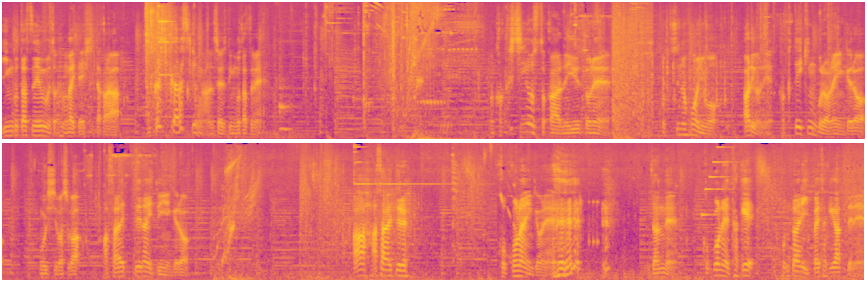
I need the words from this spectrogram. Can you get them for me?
インゴット集めブームとか考えたりしてたから、昔から好きなのかな、インゴット集め。隠し要素とかね、言うとね、こっちの方にもあるよね。確定金庫ではないんやけど、美味しい場所が。あされてないといいんやけど。あ、あされてる。ここなんやけどね。残念。ここね、竹、本当はね、いっぱい竹があってね、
